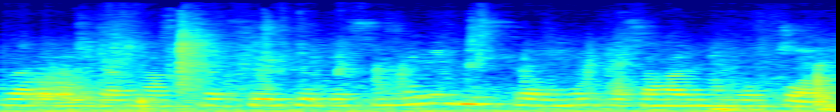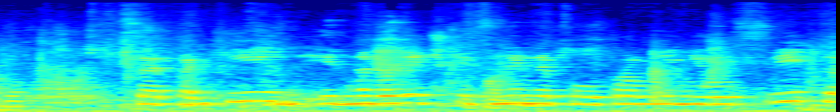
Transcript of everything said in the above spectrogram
твердо, де в нас працюють люди з інвалідністю, вони по загальному фонду. Це такі і невеличкі зміни по управлінню освіти.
